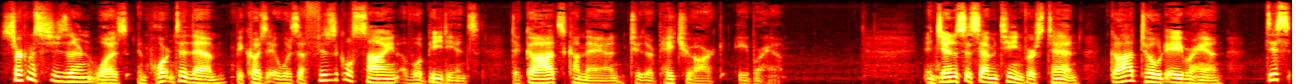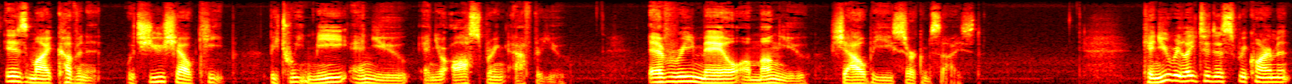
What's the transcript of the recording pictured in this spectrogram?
Circumcision was important to them because it was a physical sign of obedience to God's command to their patriarch Abraham. In Genesis 17, verse 10, God told Abraham, This is my covenant which you shall keep between me and you and your offspring after you. Every male among you shall be circumcised. Can you relate to this requirement?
